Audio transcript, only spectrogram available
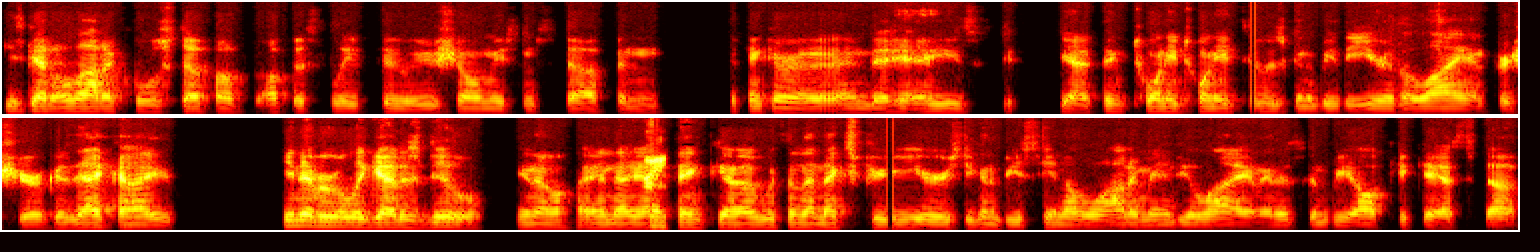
he's got a lot of cool stuff up up his sleeve too. He's showing me some stuff, and I think, uh, and he's yeah, I think 2022 is going to be the year of the lion for sure because that guy, he never really got his due, you know. And I, I think uh, within the next few years, you're going to be seeing a lot of Mandy Lion, and it's going to be all kick-ass stuff.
